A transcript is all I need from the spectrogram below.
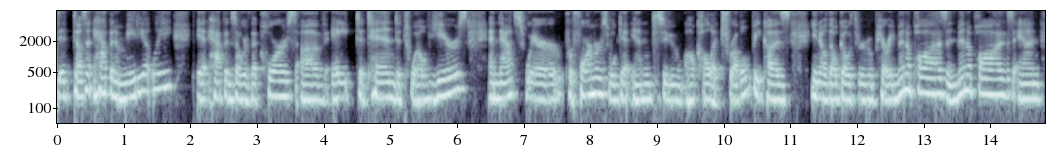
It doesn't happen immediately. It happens over the course of eight to 10 to 12 years. And that's where performers will get into, I'll call it trouble because, you know, they'll go through perimenopause and menopause and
